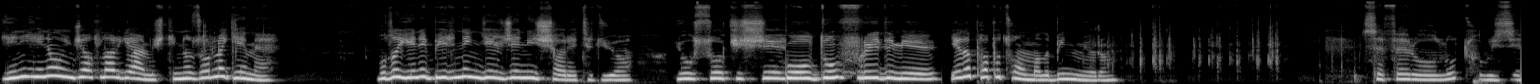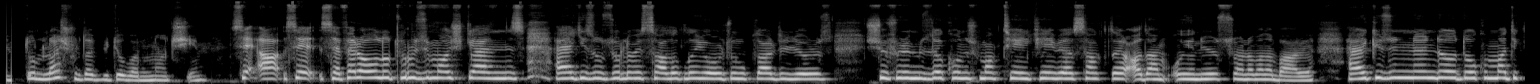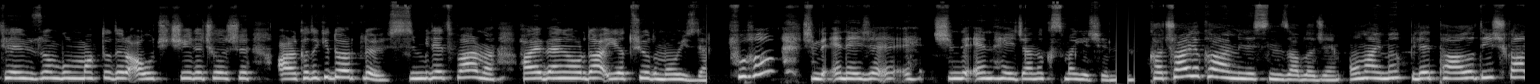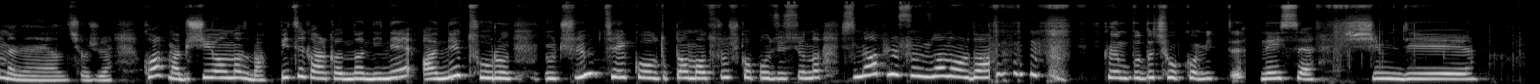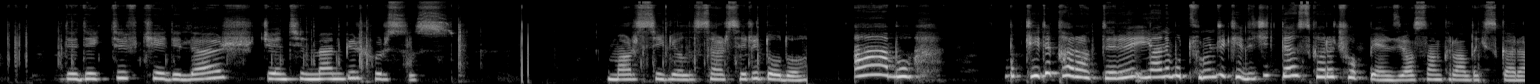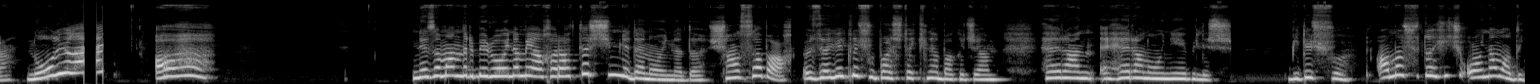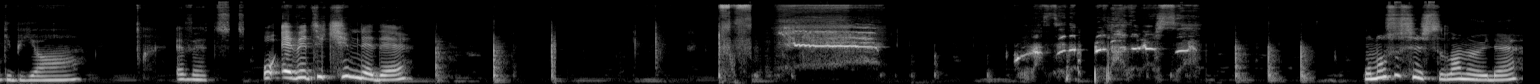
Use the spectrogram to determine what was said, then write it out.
yeni yeni oyuncaklar gelmiş. Dinozorla gemi. Bu da yeni birinin geleceğini işaret ediyor. Yoksa o kişi Golden Freddy mi? Ya da Puppet olmalı bilmiyorum. Seferoğlu Turizm. Dur la şurada bir video var onu açayım. Se, a, se, Seferoğlu Turizm'e hoş geldiniz. Herkese huzurlu ve sağlıklı yolculuklar diliyoruz. Şoförümüzle konuşmak tehlikeli bir yasaktır. Adam uyanıyor sonra bana bağırıyor. Herkesin önünde dokunmatik televizyon bulunmaktadır. Avuç içiyle çalışır. Arkadaki dörtlü. Sizin bilet var mı? Hayır ben orada yatıyordum o yüzden. Şimdi en heyecan, şimdi en heyecanlı kısma geçelim. Kaç aylık hamilesiniz ablacığım? 10 ay mı? Bilet pahalı diye çıkarmadın herhalde çocuğu. Korkma bir şey olmaz bak. Bir tık arkandan nine, anne, torun. Üçlü tek koltukta matruşka pozisyonda. Siz ne yapıyorsunuz lan orada? Bu da çok komikti. Neyse şimdi dedektif kediler, centilmen bir hırsız. Marsilyalı serseri Dodo. Aa bu bu kedi karakteri yani bu turuncu kedi cidden Scar'a çok benziyor Aslan Kral'daki Scar'a. Ne oluyor lan? Aa! Ne zamandır beri oynamayan karakter şimdiden oynadı. Şansa bak. Özellikle şu baştakine bakacağım. Her an her an oynayabilir. Bir de şu. Ama şu da hiç oynamadı gibi ya. Evet. O evet'i kim dedi? O nasıl sesli lan öyle?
